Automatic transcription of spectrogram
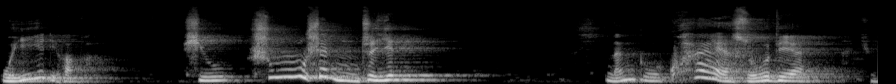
唯一的方法，修殊胜之因，能够快速的去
